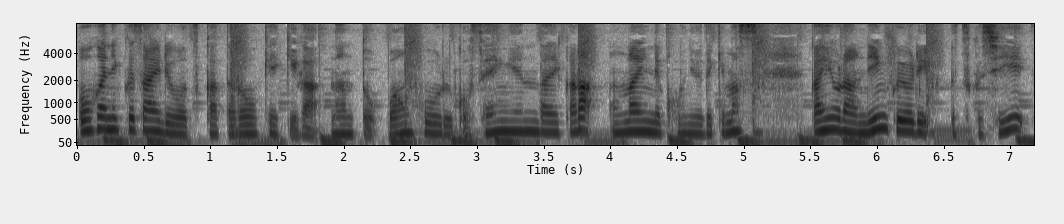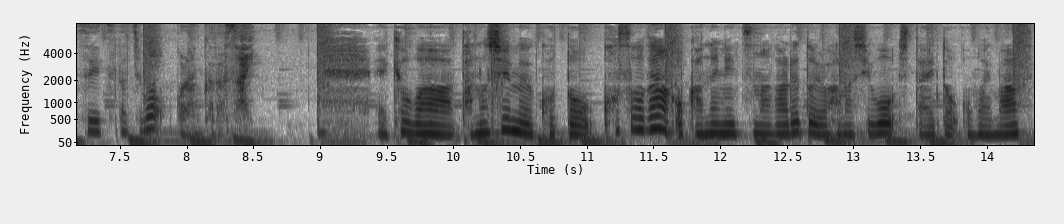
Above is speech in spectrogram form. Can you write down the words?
オーガニック材料を使ったローケーキがなんとワンホール5000円台からオンラインで購入できます。概要欄リンクより美しいスイーツたちをご覧ください。え今日は楽しむことこそがお金につながるという話をしたいと思います。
